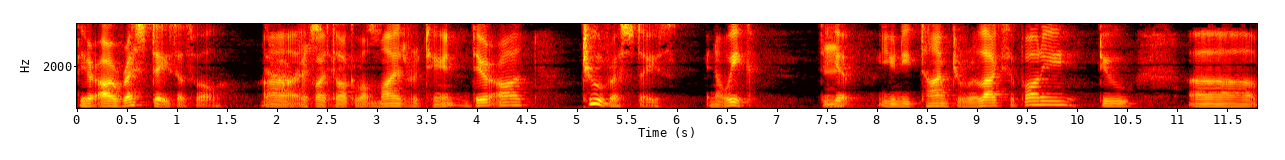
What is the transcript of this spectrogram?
there are rest days as well. Uh, if i talk about my routine there are two rest days in a week. Get you need time to relax your body to uh,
